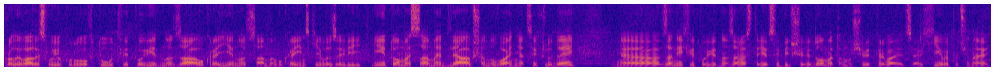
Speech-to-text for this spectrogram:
проливали свою кров тут, відповідно, за Україну, саме в українській Лозовій. І тому саме для вшанування цих людей. Е, За них відповідно зараз стає все більше відомо, тому що відкриваються архіви, починають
